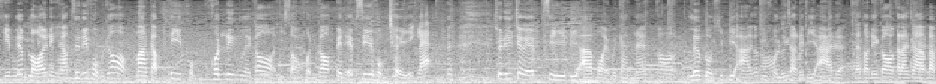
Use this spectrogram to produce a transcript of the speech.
เกมเรียบร้อยนะครับ ซึ่งนี้ผมก็มากับตีผมคนหนึงเลยก็อีก 2 คนก็เป็น FC ผมเฉยอีกแล้ว ช่วงนี้เจอ FC BR บ่อยเหมือนกันนะ ก็เริ่มลงคลิป BR ก็มีคนรู้จักใน BR ด้วย และตอนนี้ก็กำลังจะแบบ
